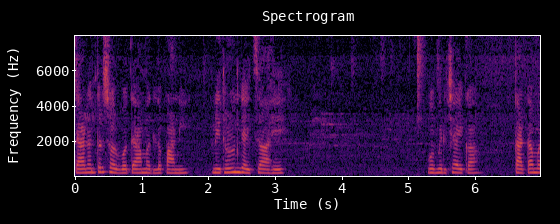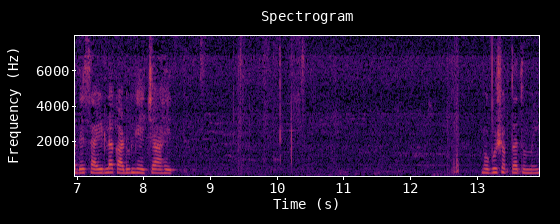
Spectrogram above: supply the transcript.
त्यानंतर सर्व त्यामधलं पाणी निथळून घ्यायचं आहे व मिरच्या एका ताटामध्ये साईडला काढून घ्यायच्या आहेत. बघू शकता तुम्ही.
